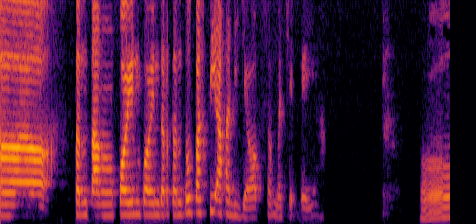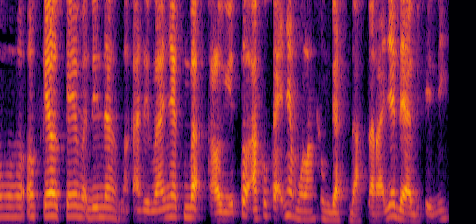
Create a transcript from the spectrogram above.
uh, tentang poin-poin tertentu pasti akan dijawab sama CP-nya. Oh, oke okay, oke okay, Mbak Dinda. Makasih banyak Mbak. Kalau gitu aku kayaknya mau langsung gas daftar aja deh abis ini.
